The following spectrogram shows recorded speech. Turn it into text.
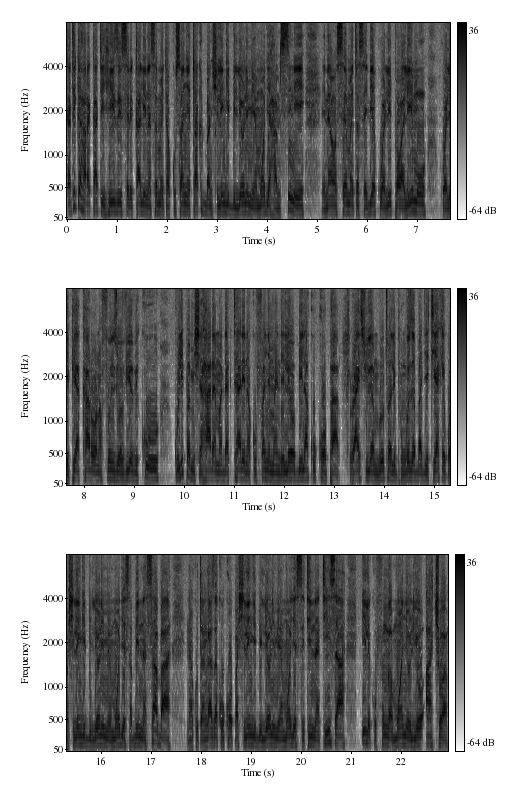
Katika harakati hizi serikali inasema itakusanya takriban shilingi bilioni 150 inayosema itasaidia kuwalipa walimu, kuwalipia karo wanafunzi wa vyuo vikuu, kulipa mishahara ya madaktari na kufanya maendeleo bila kukopa. Rais William Ruto alipunguza bajeti yake kwa shilingi bilioni 177 na kutangaza kukopa shilingi bilioni 169 ili kufunga mwanya ulioachwa.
